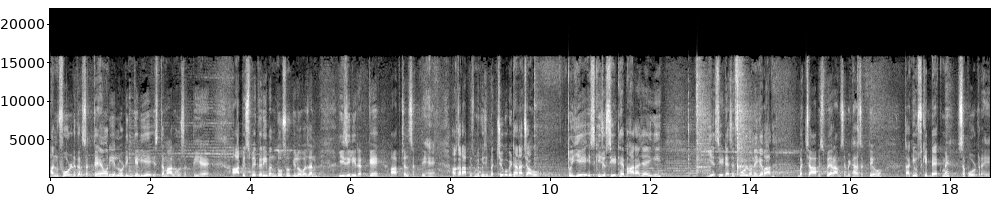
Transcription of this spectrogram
अनफोल्ड कर सकते हैं और ये लोडिंग के लिए इस्तेमाल हो सकती है। आप इस पर करीबन 200 किलो वज़न ईजीली रख के आप चल सकते हैं। अगर आप इसमें किसी बच्चे को बिठाना चाहो तो ये इसकी जो सीट है, बाहर आ जाएगी। ये सीट ऐसे फोल्ड होने के बाद बच्चा आप इस पर आराम से बिठा सकते हो, ताकि उसके बैक में सपोर्ट रहे।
